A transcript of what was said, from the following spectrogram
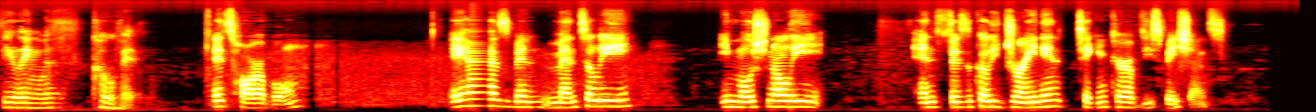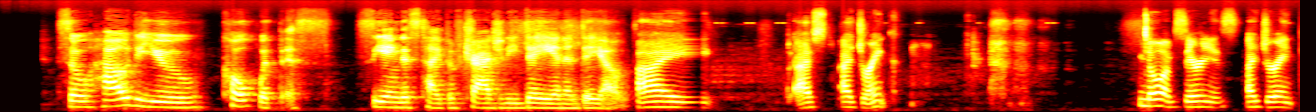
dealing with COVID? It's horrible. It has been mentally, emotionally, and physically draining taking care of these patients. So, how do you cope with this? Seeing this type of tragedy day in and day out. I, I, I drink. no, I'm serious. I drink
